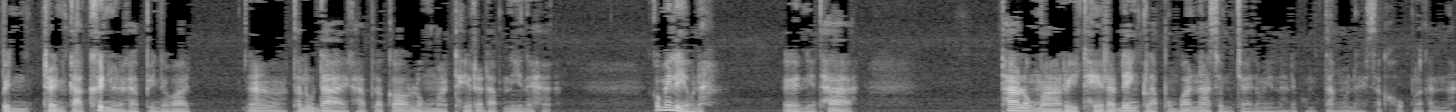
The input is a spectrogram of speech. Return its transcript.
เป็นเทรนด์กาขึ้นอยู่นะครับ เพียงแต่ว่าอ่าทะลุได้ครับ แล้วก็ลงมาเทสระดับนี้นะฮะ ก็ไม่เลวนะ เออเนี่ยถ้า ถ้าลงมารีเทสแล้วเด้งกลับ ผมว่าน่าสนใจตรงนี้นะ เดี๋ยวผมตั้งไว้หน่อยสักหกแล้วกันนะ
